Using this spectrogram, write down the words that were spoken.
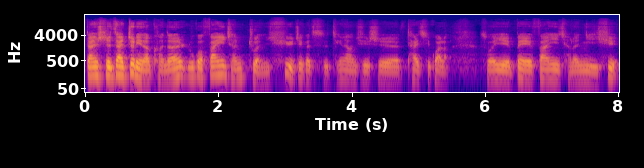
但是在这里呢，可能如果翻译成“准序”这个词，听上去是太奇怪了，所以被翻译成了“拟序”。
